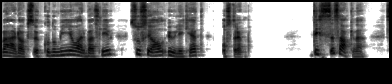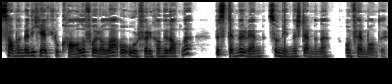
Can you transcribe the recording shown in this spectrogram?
hverdagsøkonomi og arbeidsliv, sosial ulikhet og strøm. Disse sakene sammen med de helt lokale forholdene og ordførerkandidatene, bestemmer hvem som vinner stemmene om fem måneder.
